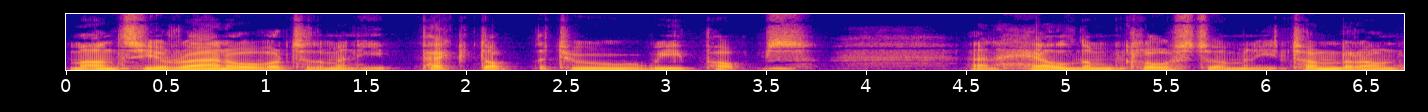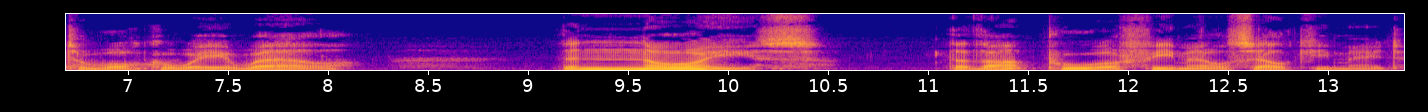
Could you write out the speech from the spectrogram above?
Mansie ran over to them and he picked up the two wee pups and held them close to him and he turned around to walk away. Well, the noise that that poor female Selkie made.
